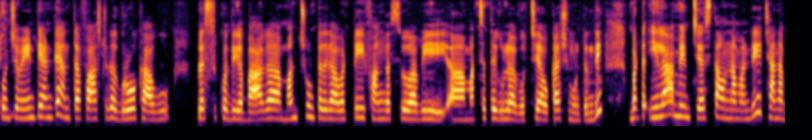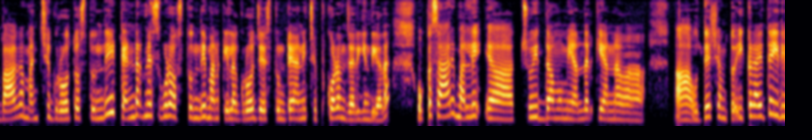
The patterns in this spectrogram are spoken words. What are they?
కొంచెం ఏంటి అంటే అంత ఫాస్ట్గా గ్రో కావు. ప్లస్ కొద్దిగా బాగా మంచు ఉంటుంది కాబట్టి ఫంగస్ అవి మచ్చ తెగులు అవి వచ్చే అవకాశం ఉంటుంది. బట్ ఇలా మేము చేస్తా ఉన్నామండి. చాలా బాగా మంచి గ్రోత్ వస్తుంది. టెండర్నెస్ కూడా వస్తుంది మనకి ఇలా గ్రో చేస్తుంటే అని చెప్పుకోవడం జరిగింది కదా. ఒక్కసారి మళ్ళీ చూయిద్దాము మీ అందరికీ అన్న ఆ, ఉద్దేశంతో. ఇక్కడైతే ఇది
